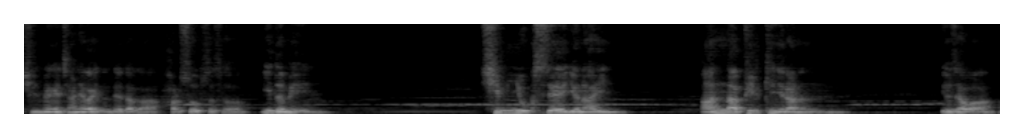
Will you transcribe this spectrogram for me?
7명의 자녀가 있는데다가 할 수 없어서 이듬해인 16세 연하인 안나 빌킨이라는 여자와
